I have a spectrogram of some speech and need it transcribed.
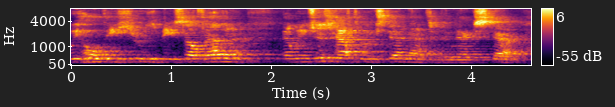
We hold these truths to be self-evident, then we just have to extend that to the next step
